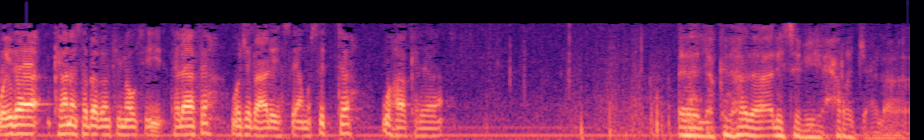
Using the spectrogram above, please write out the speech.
وإذا كان سببا في موت ثلاثة وجب عليه صيام ستة وهكذا. آه، لكن هذا ليس فيه حرج على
